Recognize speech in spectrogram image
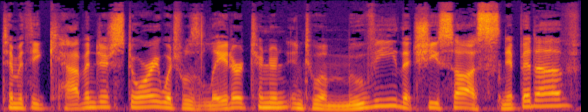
Timothy Cavendish story, which was later turned into a movie that she saw a snippet of.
